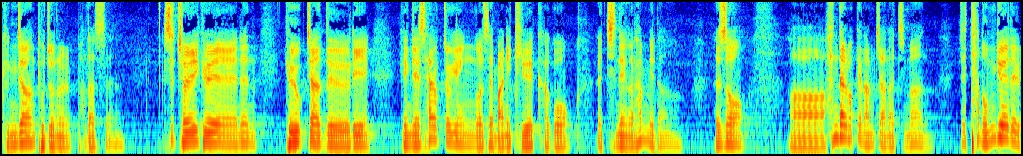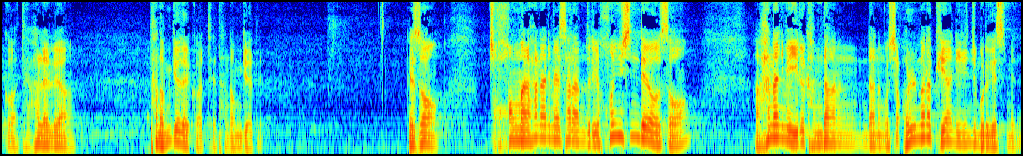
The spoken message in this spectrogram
굉장한 도전을 받았어요. 그래서 저희 교회는 교육자들이 굉장히 사역적인 것에 많이 기획하고 진행을 합니다. 그래서 어, 한 달밖에 남지 않았지만 이제 다 넘겨야 될 것 같아요. 할렐루야. 다 넘겨야 될 것 같아요. 다 넘겨야 돼. 그래서 정말 하나님의 사람들이 헌신되어서 하나님의 일을 감당한다는 것이 얼마나 귀한 일인지 모르겠습니다.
